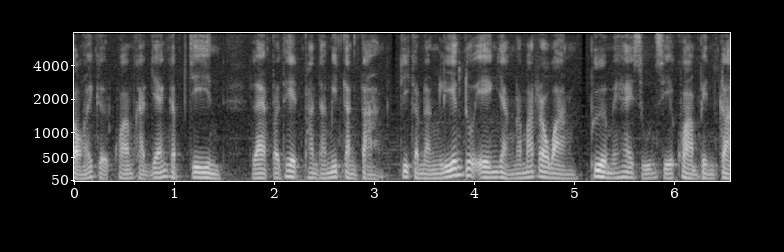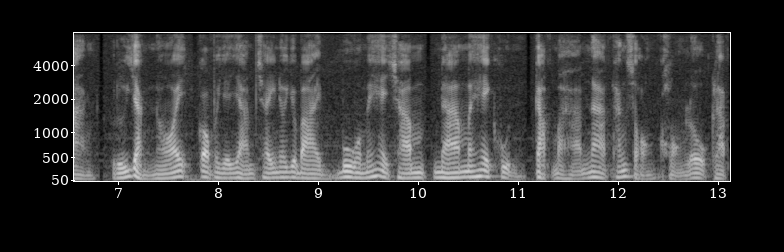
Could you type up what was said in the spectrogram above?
ก่อให้เกิดความขัดแย้งกับจีน และประเทศพันธมิตรต่างๆ ที่กำลังเลี้ยงตัวเองอย่างระมัดระวัง เพื่อไม่ให้สูญเสียความเป็นกลาง หรืออย่างน้อยก็พยายามใช้นโยบายบัวไม่ให้ช้ำน้ำไม่ให้ขุ่นกับมหาอำนาจทั้งสองของโลกครับ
